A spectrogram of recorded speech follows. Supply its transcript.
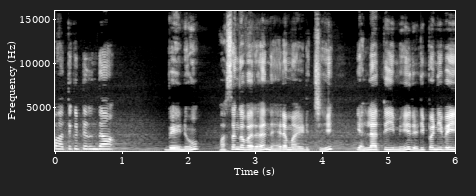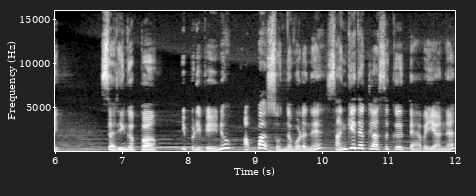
பார்த்துக்கிட்டு இருந்தான். வேணு பசங்க வர நேரம் ஆயிடுச்சு எல்லாத்தையுமே ரெடி பண்ணி வை. சரிங்கப்பா. இப்படி வேணும் அப்பா சொன்ன உடனே சங்கீத கிளாஸுக்கு தேவையான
